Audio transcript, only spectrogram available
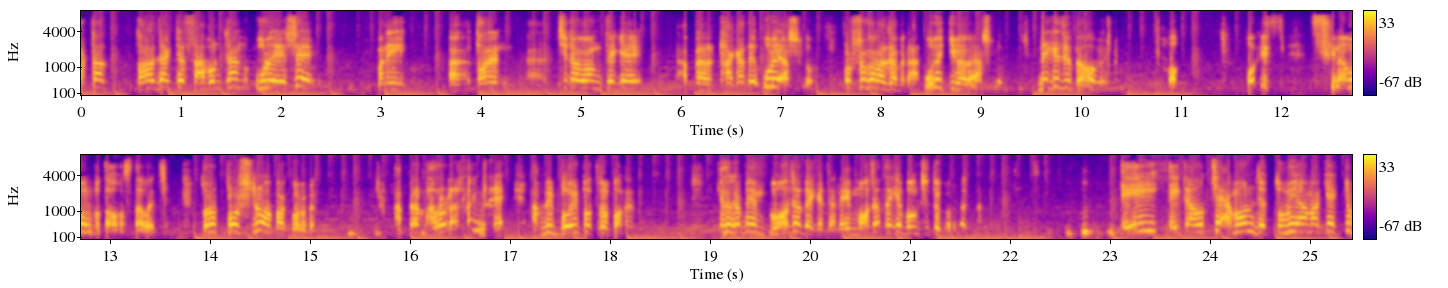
অর্থাৎ ধরা যাক যে শ্রাবণ খান উড়ে এসে মানে ধরেন চিটাগং থেকে আপনার ঢাকাতে উড়ে আসলো। প্রশ্ন করা যাবে না উড়ে কীভাবে আসলো? দেখে যেতে হবে। সিনেমার মতো অবস্থা হয়েছে। কোনো প্রশ্ন আপা করবেন আপনার ভালো না লাগবে আপনি বইপত্র পড়েন। কিন্তু আপনি মজা দেখে যান এই মজা থেকে বঞ্চিত করবেন না। এই এইটা হচ্ছে এমন যে তুমি আমাকে একটু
